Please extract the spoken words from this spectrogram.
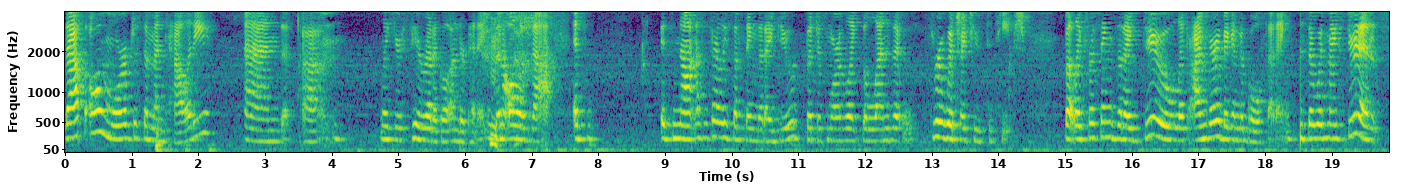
that's all more of just a mentality and um, like your theoretical underpinnings and all of that. It's it's not necessarily something that I do, but just more of like the lens at, through which I choose to teach. But like for things that I do, like I'm very big into goal setting. And so with my students,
